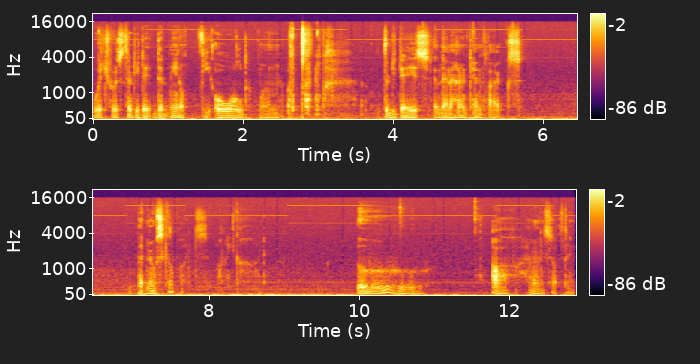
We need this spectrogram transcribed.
which was thirty day, the, you know, the old one, thirty days, and then one hundred ten plex, but no skill points. Oh my god. Ooh. Oh, how insulting.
